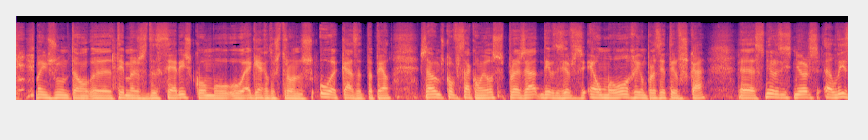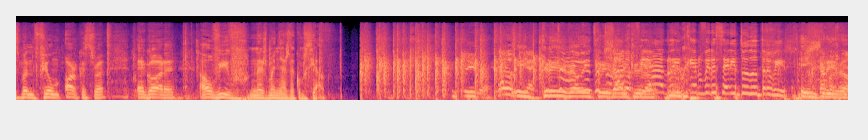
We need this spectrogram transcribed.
bem juntam eh, temas de séries como A Guerra dos Tronos ou A Casa de Papel. Já vamos conversar com eles. Para já, devo dizer-vos, é uma honra e um prazer ter-vos cá. Eh, senhoras e senhores, a Lisbon Film Orchestra, agora ao vivo nas manhãs da comercial. Incrível, incrível, incrível. Eu quero ver a série toda outra vez. Incrível.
